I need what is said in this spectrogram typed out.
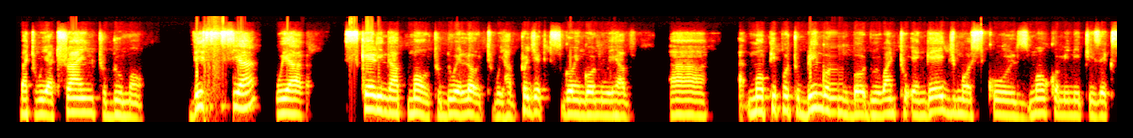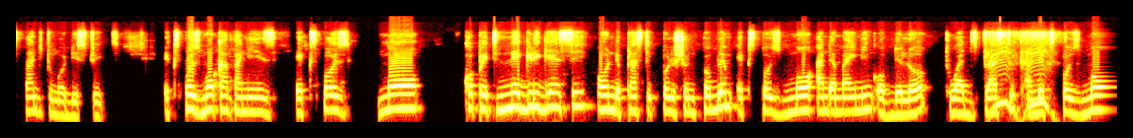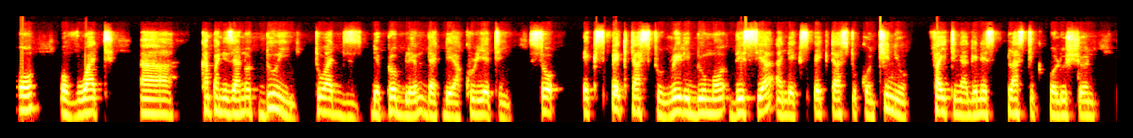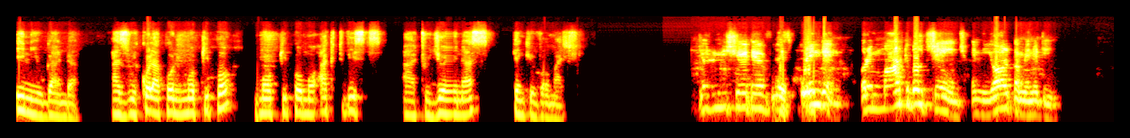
but we are trying to do more. This year, we are scaling up more to do a lot. We have projects going on. We have uh, more people to bring on board. We want to engage more schools, more communities, expand to more districts, expose more companies, expose more corporate negligence on the plastic pollution problem, expose more undermining of the law towards plastic, and expose more of what uh, companies are not doing towards the problem that they are creating. So expect us to really do more this year and expect us to continue fighting against plastic pollution in Uganda. As we call upon more people, more people, more activists uh, to join us Thank you very much. Your initiative is bringing a remarkable change in your community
